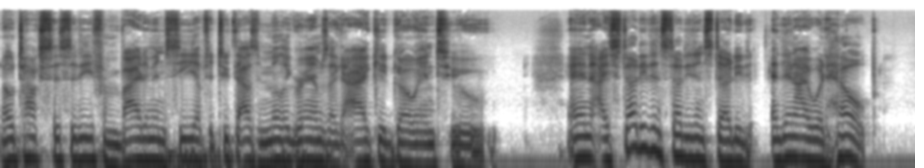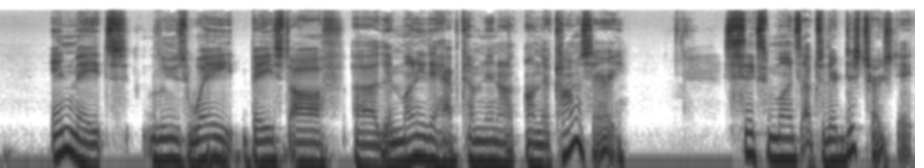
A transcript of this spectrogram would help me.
No toxicity from vitamin C up to 2000 milligrams. Like I could go into, and I studied and studied and studied, and then I would help inmates lose weight based off uh, the money they have coming in on, on their commissary six months up to their discharge date.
